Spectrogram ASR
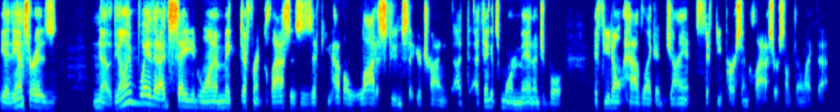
yeah, the answer is no. The only way that I'd say you'd want to make different classes is if you have a lot of students that you're trying. I, I think it's more manageable if you don't have like a giant 50 person class or something like that.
